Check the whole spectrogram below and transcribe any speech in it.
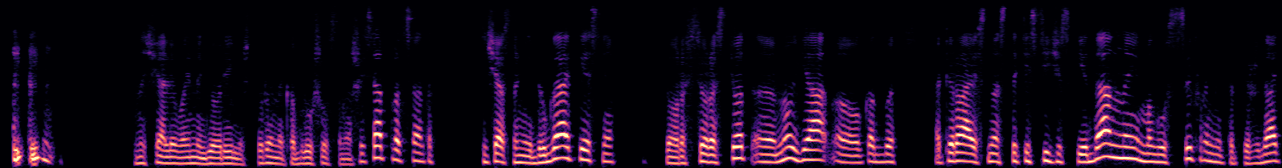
в начале войны говорили, что рынок обрушился на 60%. Сейчас у них другая песня, что все растет. Э, но я э, как бы опираясь на статистические данные, могу с цифрами подтверждать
